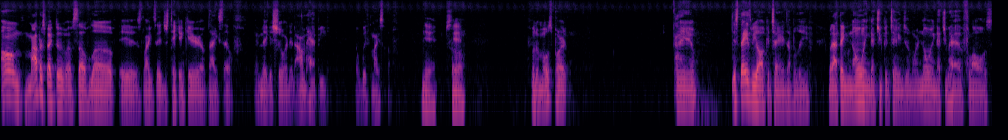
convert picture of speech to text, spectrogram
um my perspective of self love is like I said, just taking care of thyself and making sure that I'm happy with myself. yeah. So Yeah. for the most part, I am. There's things we all can change, I believe. But I think knowing that you can change them or knowing that you have flaws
